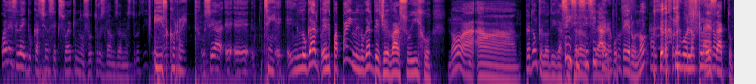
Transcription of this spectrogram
¿cuál es la educación sexual que nosotros damos a nuestros hijos? Es no? correcto. O sea, eh, eh, Sí. eh, en lugar, el papá en lugar de llevar su hijo, ¿no? A, a- perdón que lo diga así, Sí, sí, pero, sí, sí, al pero, pues, ¿no? Al prostíbulo, claro. Exacto.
